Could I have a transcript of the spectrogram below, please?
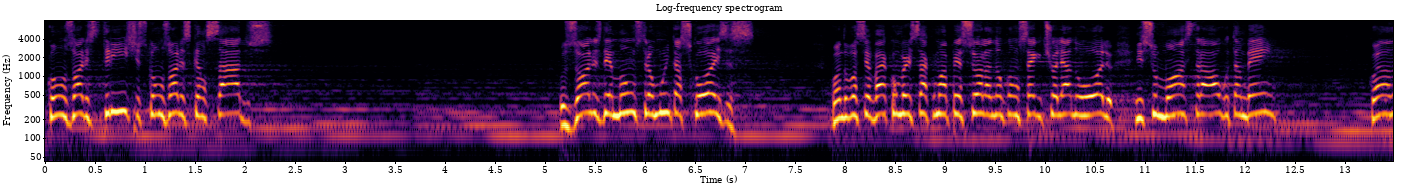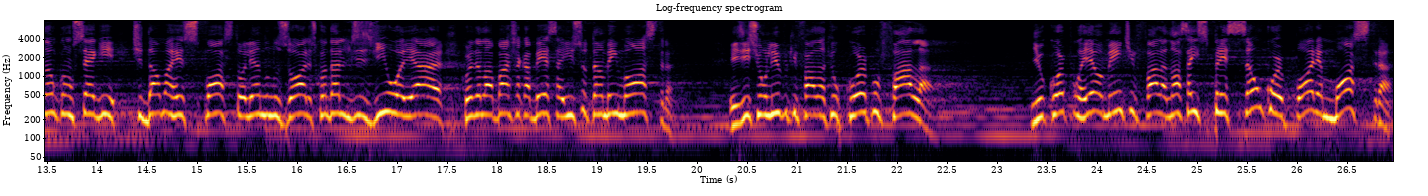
com os olhos tristes, com os olhos cansados. Os olhos demonstram muitas coisas. Quando você vai conversar com uma pessoa, ela não consegue te olhar no olho, isso mostra algo também. Quando ela não consegue te dar uma resposta olhando nos olhos, quando ela desvia o olhar, quando ela abaixa a cabeça, isso também mostra. Existe um livro que fala que o corpo fala, e o corpo realmente fala, nossa expressão corpórea mostra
